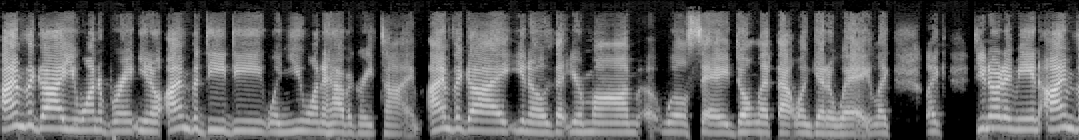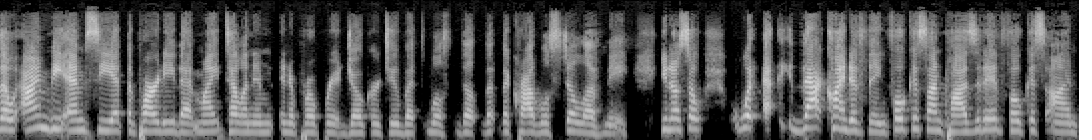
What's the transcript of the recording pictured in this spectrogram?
i'm the guy you want to bring you know i'm the dd when you want to have a great time. I'm the guy you know that your mom uh, will say don't let that one get away. Like like do you know what i mean? I'm the i'm the mc at the party that might tell an in- inappropriate joke or two but will the, the, the crowd will still love me you know? So what uh, that kind of thing. Focus on positive focus on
